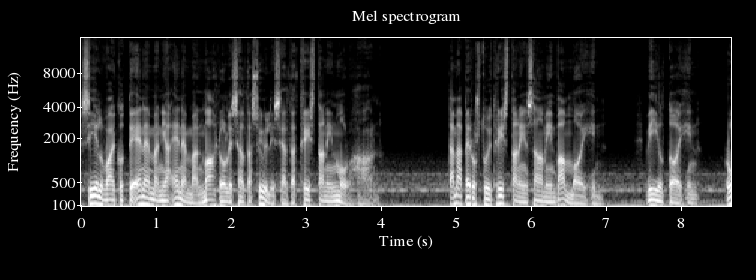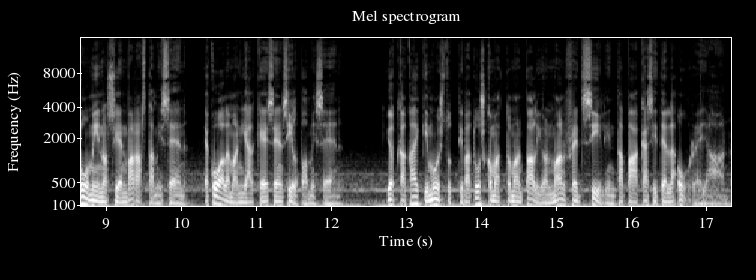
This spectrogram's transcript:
Seal vaikutti enemmän ja enemmän mahdolliselta syylliseltä Tristanin murhaan. Tämä perustui Tristanin saamiin vammoihin, viiltoihin, ruumiinosien varastamiseen ja kuoleman jälkeiseen silpomiseen, jotka kaikki muistuttivat uskomattoman paljon Manfred Sealin tapaa käsitellä uhrejaan.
